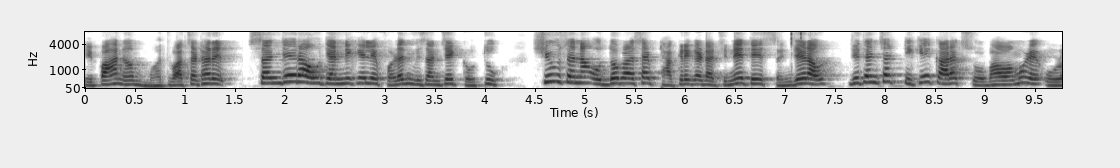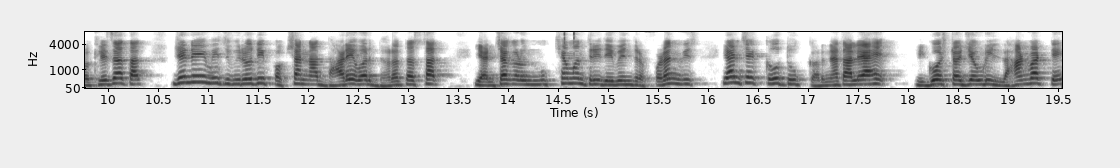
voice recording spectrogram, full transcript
हे पाहणं महत्वाचं ठरेल. संजय राऊत यांनी केले फडणवीसांचे कौतुक. शिवसेना उद्धव बाळासाहेब ठाकरे गटाचे नेते संजय राऊत जे त्यांच्या टीकेकारक स्वभावामुळे ओळखले जातात जे नेहमीच विरोधी पक्षांना धारेवर धरत असतात. यांच्याकडून मुख्यमंत्री देवेंद्र फडणवीस यांचे कौतुक करण्यात आले आहे. ही गोष्ट जेवढी लहान वाटते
